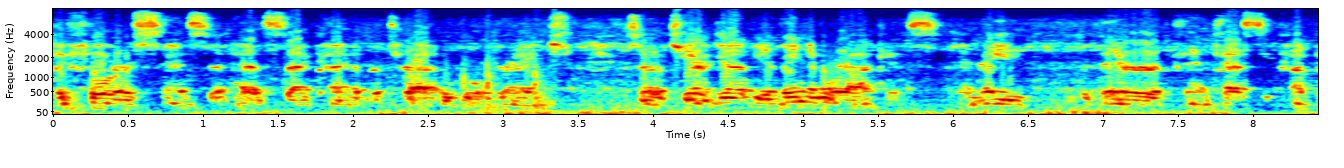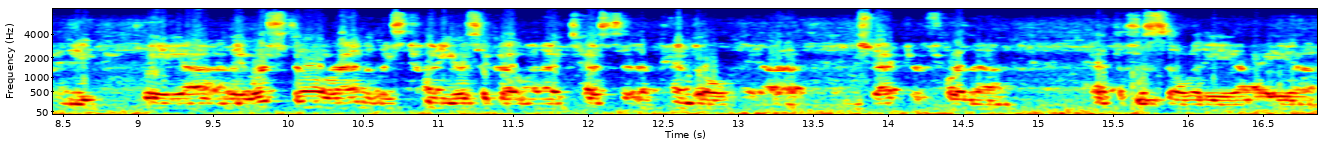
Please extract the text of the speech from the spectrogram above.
before or since it has that kind of a throttleable range. So TRW, they know rockets, and they they're a fantastic company. They uh, they were still around at least 20 years ago when I tested a pintle uh, injector for them at the facility I uh,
